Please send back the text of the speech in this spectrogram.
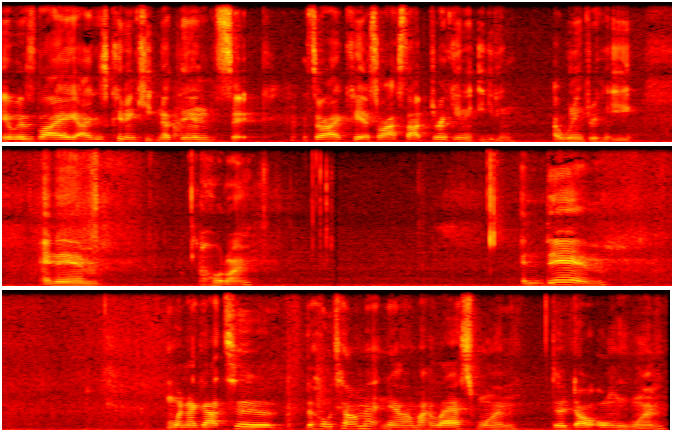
It was like I just couldn't keep nothing sick. So I could so I stopped drinking and eating. I wouldn't drink and eat. And then hold on. And then when I got to the hotel I'm at now, my last one, the adult only one,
